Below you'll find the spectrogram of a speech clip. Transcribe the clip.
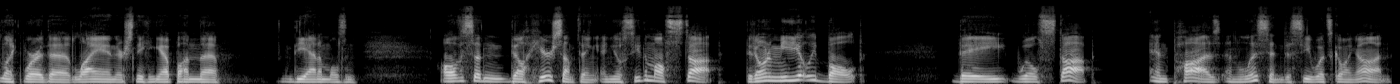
like where the lion are sneaking up on the the animals and all of a sudden they'll hear something and you'll see them all stop. They don't immediately bolt. They will stop and pause and listen to see what's going on.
